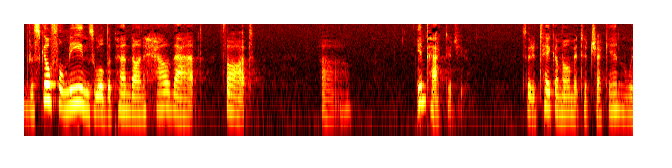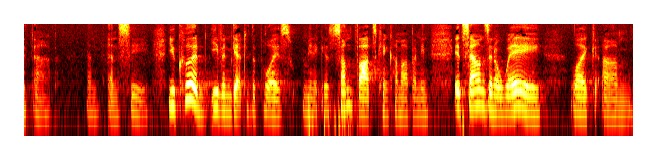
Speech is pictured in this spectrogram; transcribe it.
the skillful means will depend on how that thought uh, impacted you. So to take a moment to check in with that and, and see. You could even get to the place, I mean, it, some thoughts can come up. I mean, it sounds in a way like, um,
